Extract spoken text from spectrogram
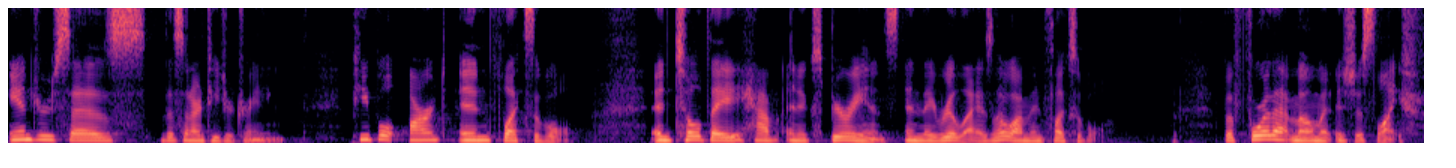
Andrew says this in our teacher training people aren't inflexible until they have an experience and they realize, oh, I'm inflexible. Before that moment, it's just life.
